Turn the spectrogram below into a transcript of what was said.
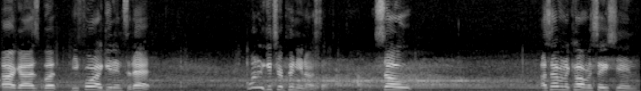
All right, guys, but before I get into that, I wanted to get your opinion on something. So, I was having a conversation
